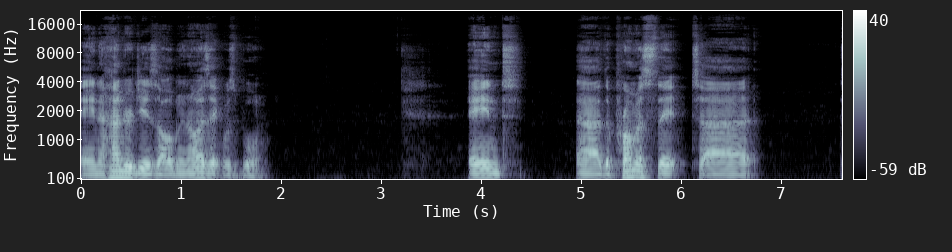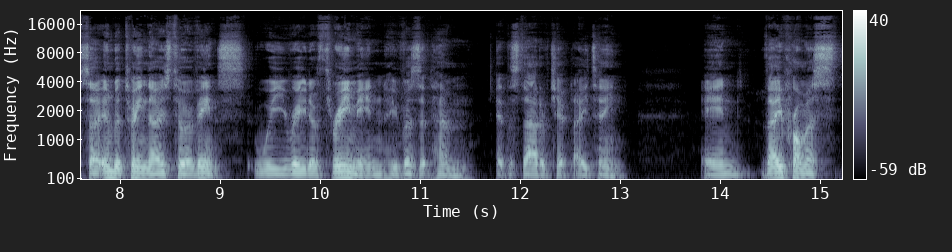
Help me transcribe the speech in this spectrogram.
and 100 years old when Isaac was born. And uh, the promise that, uh, so in between those two events, we read of three men who visit him at the start of chapter 18. And they promise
